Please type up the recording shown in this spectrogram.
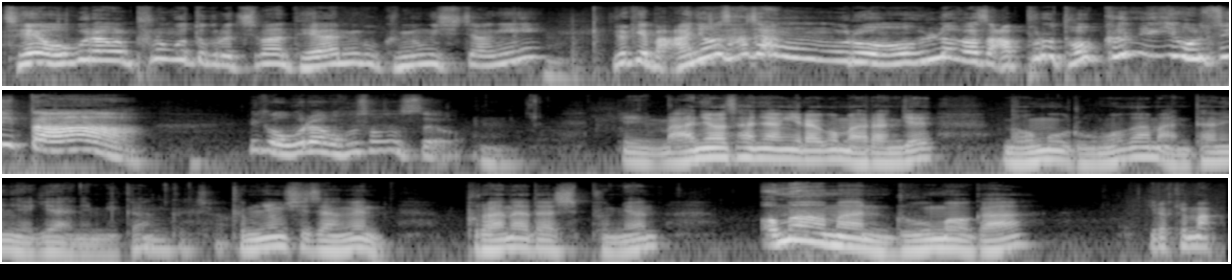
제 억울함을 푸는 것도 그렇지만 대한민국 금융시장이 이렇게 마녀 사장으로 흘러가서 앞으로 더 큰 위기가 올수 있다. 이렇게 억울함을 호소하셨어요. 이 마녀 사냥이라고 말한 게 너무 루머가 많다는 얘기 아닙니까? 그렇죠. 금융 시장은 불안하다 싶으면 어마어마한 루머가 이렇게 막팍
